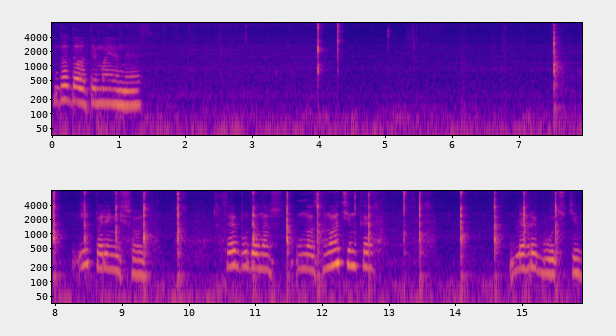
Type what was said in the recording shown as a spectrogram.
Додати майонез. І перемішати. Це буде у нас, у нас начинка для грибочків.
